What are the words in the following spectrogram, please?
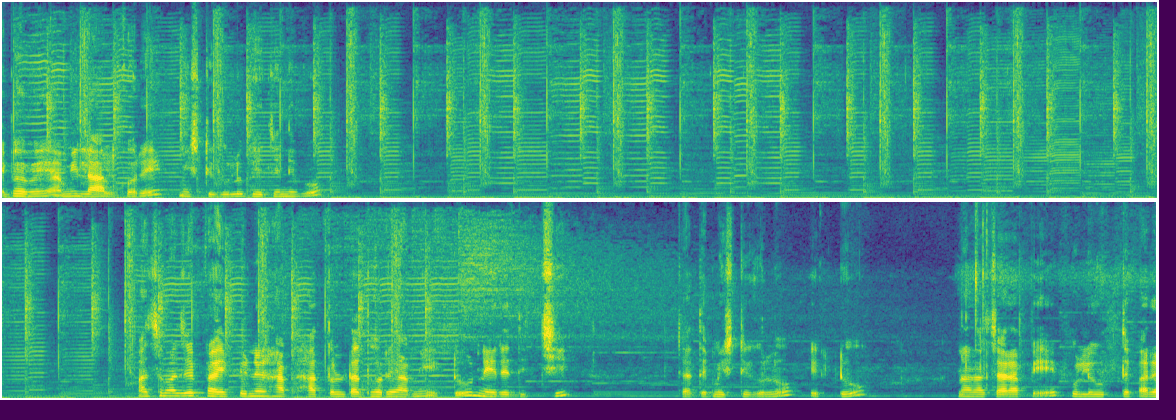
এভাবে আমি লাল করে মিষ্টিগুলো ভেজে নেব। মাঝে মাঝে ফ্রাই প্যানের হাতলটা ধরে আমি একটু নেড়ে দিচ্ছি, যাতে মিষ্টিগুলো একটু নাড়াচাড়া পেয়ে ফুলে উঠতে পারে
